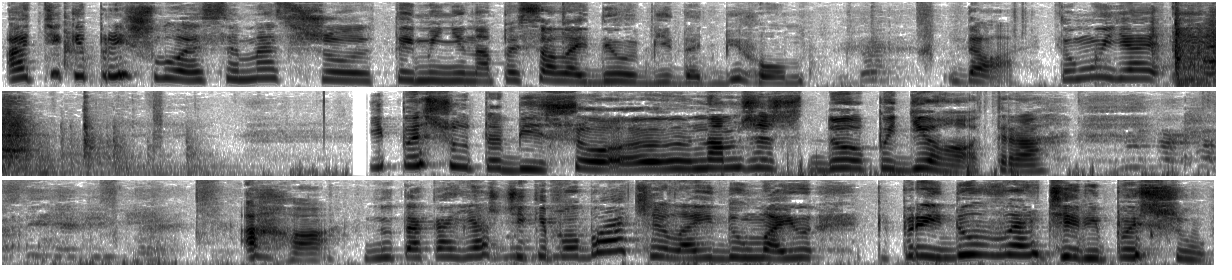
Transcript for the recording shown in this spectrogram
А тільки прийшло смс, що ти мені написала, йди обідать бігом. Да? Да. Тому я і, і пишу тобі, що е, нам же ж до педіатра. Ну так зараз тільки півтре. Ага, ну так а я ж тільки побачила і думаю, прийду ввечері пишу,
